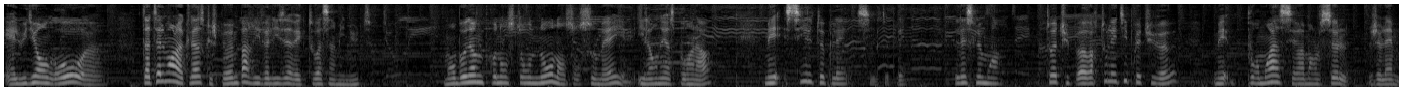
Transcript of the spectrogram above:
Et elle lui dit en gros euh, T'as tellement la classe que je peux même pas rivaliser avec toi cinq minutes. Mon bonhomme prononce ton nom dans son sommeil, il en est à ce point-là. Mais s'il te plaît, s'il te plaît, laisse-le moi. Toi, tu peux avoir tous les types que tu veux, mais pour moi, c'est vraiment le seul. Je l'aime.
